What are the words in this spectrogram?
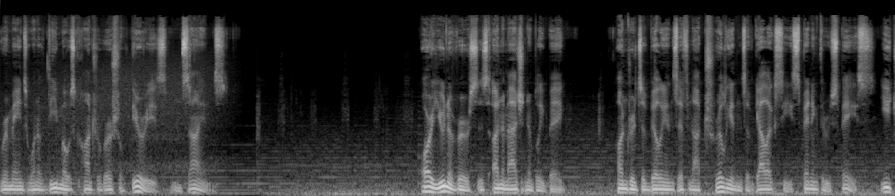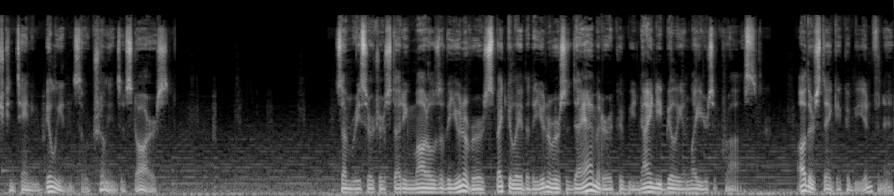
remains one of the most controversial theories in science. Our universe is unimaginably big. Hundreds of billions, if not trillions, of galaxies spinning through space, each containing billions or trillions of stars. Some researchers studying models of the universe speculate that the universe's diameter could be 90 billion light years across. Others think it could be infinite.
